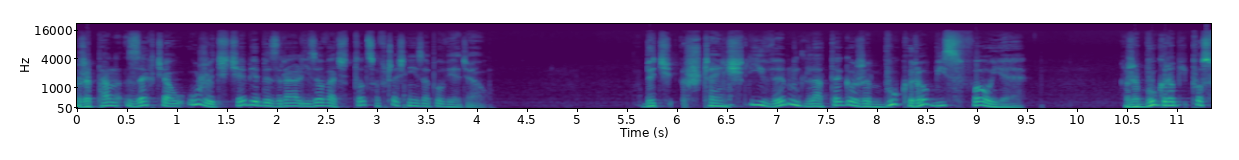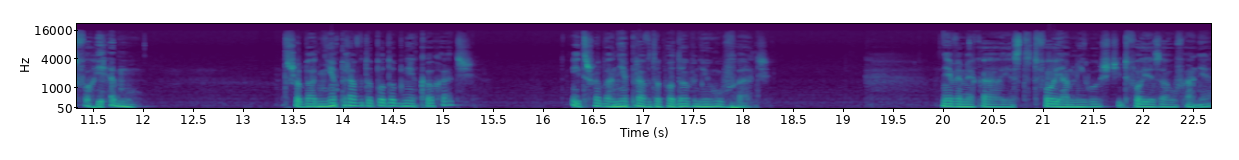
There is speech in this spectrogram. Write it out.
że Pan zechciał użyć Ciebie, by zrealizować to, co wcześniej zapowiedział. Być szczęśliwym, dlatego że Bóg robi swoje, że Bóg robi po swojemu. Trzeba nieprawdopodobnie kochać i trzeba nieprawdopodobnie ufać. Nie wiem, jaka jest Twoja miłość i Twoje zaufanie,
